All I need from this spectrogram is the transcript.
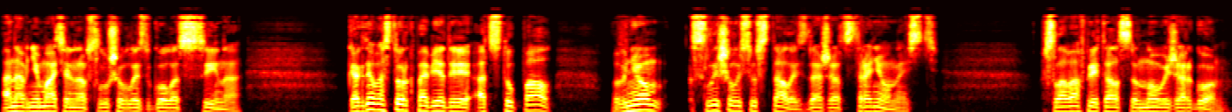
Она внимательно вслушивалась в голос сына. Когда восторг победы отступал, в нем слышалась усталость, даже отстраненность. В слова вплетался новый жаргон.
